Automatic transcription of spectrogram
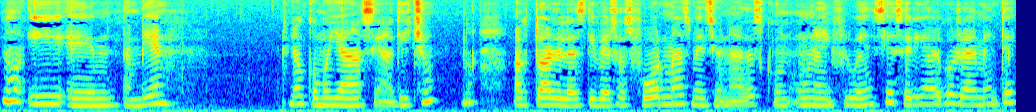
¿No? Y em, también, ¿no? Como ya se ha dicho, Actuar de las diversas formas mencionadas con una influencia sería algo realmente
